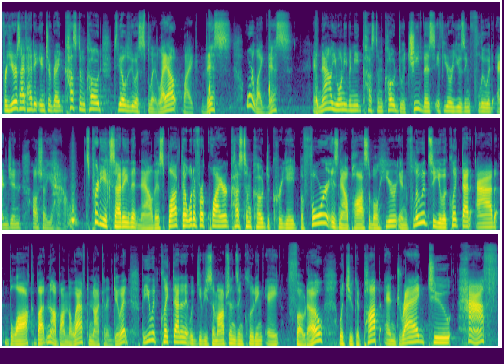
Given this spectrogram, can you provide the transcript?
For years, I've had to integrate custom code to be able to do a split layout like this or like this. And now you won't even need custom code to achieve this if you're using Fluid Engine. I'll show you how. It's pretty exciting that now this block that would have required custom code to create before is now possible here in Fluid. So you would click that add block button up on the left. I'm not going to do it, but you would click that and it would give you some options, including a photo, which you could pop and drag to half,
